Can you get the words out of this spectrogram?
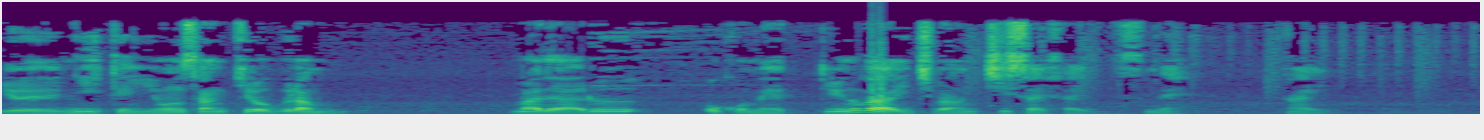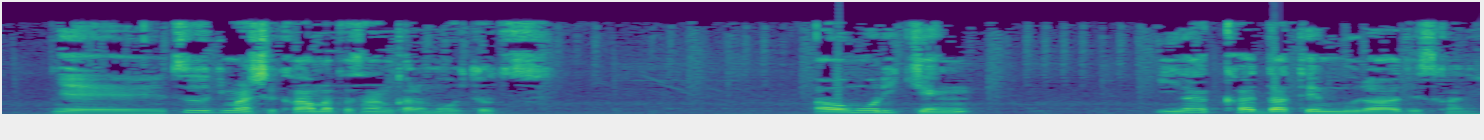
2.43kg まであるお米っていうのが一番小さいサイズですね。はい。えー、続きまして、川又さんからもう一つ。青森県田舎館村ですかね。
